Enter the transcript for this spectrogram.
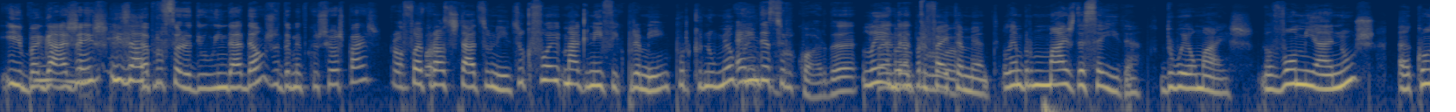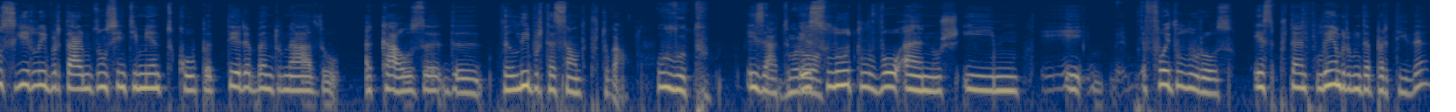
e bagagens, Exato. a professora Diolinda Adão, juntamente com os seus pais, pronto, foi, foi, para os Estados Unidos, o que foi magnífico para mim, porque no meu... Ainda prim... se recorda? Lembro-me perfeitamente. Lembro-me mais da saída. Doeu mais. Levou-me anos a conseguir libertar-me de um sentimento de culpa de ter abandonado a causa da libertação de Portugal. O luto. Exato. Demorou. Esse luto levou anos e, e foi doloroso. Esse, portanto, lembro-me da partida,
